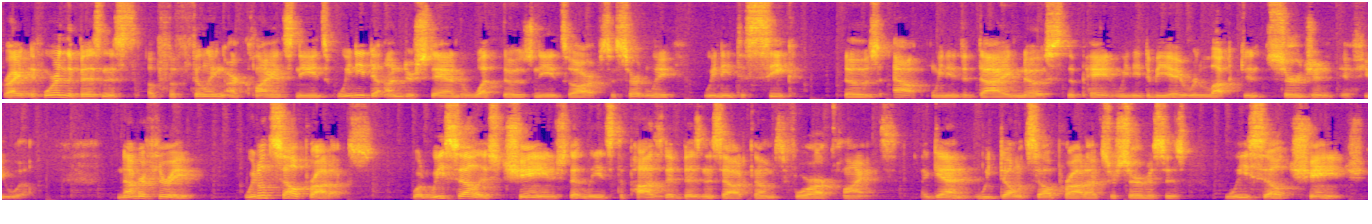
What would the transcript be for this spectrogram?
Right? If we're in the business of fulfilling our clients' needs, we need to understand what those needs are. So, certainly, we need to seek those out. We need to diagnose the pain. We need to be a reluctant surgeon, if you will. Number three, we don't sell products. What we sell is change that leads to positive business outcomes for our clients. Again, we don't sell products or services, we sell change,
